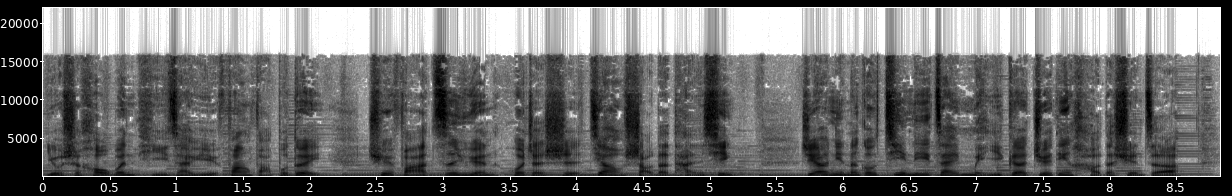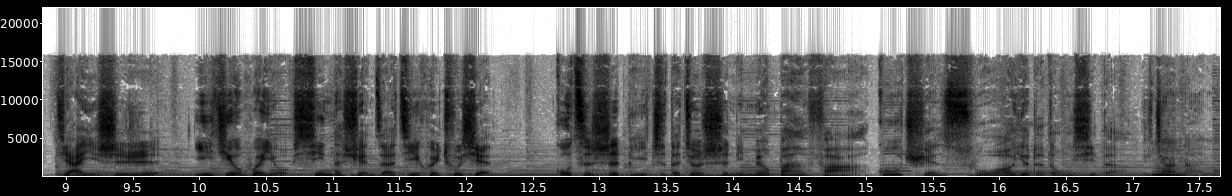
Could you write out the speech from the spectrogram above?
有时候问题在于方法不对，缺乏资源，或者是较少的弹性。只要你能够尽力在每一个决定好的选择，假以时日，依旧会有新的选择机会出现。顾此失彼，指的就是你没有办法顾全所有的东西的，比较难呢。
